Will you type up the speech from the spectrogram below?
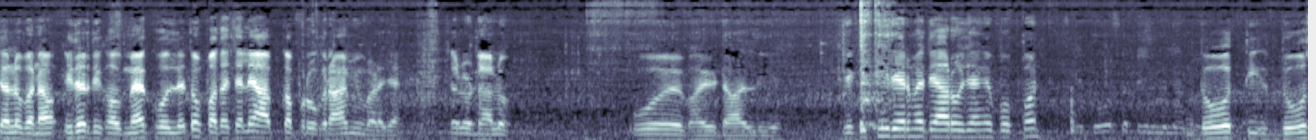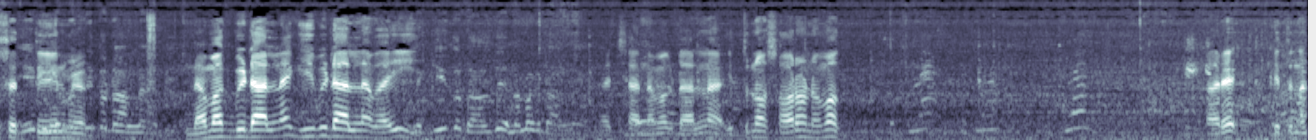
चलो बनाओ इधर दिखाओ मैं खोल देता हूँ पता चले आपका प्रोग्राम ही बढ़ जाए। चलो डालो। ओए भाई डाल दिए। ये कितनी देर में तैयार हो जाएँगे पॉपकॉर्न दो ती, दो से तीन मिनट। तो है नमक भी डालना है घी भी डालना है भाई। घी तो डाल दे नमक डालना है। अच्छा नमक डालना है। इतना सारा नमक? अरे कितना?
